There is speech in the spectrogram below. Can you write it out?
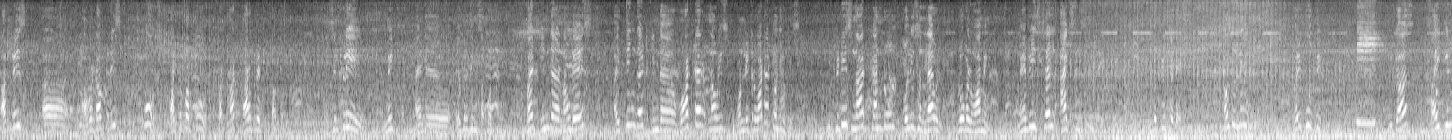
Doctor is, uh, our doctor is poor, doctor for poor, but not corporate doctor. Simply meat and uh, everything support. But in the nowadays, I think that in the water now is one liter water 20 rupees. If it is not control pollution level, global warming, maybe sell cylinder in the future days. How to live? Very poor people because cycle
